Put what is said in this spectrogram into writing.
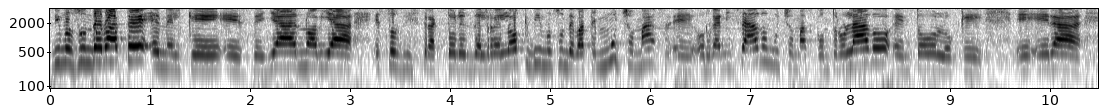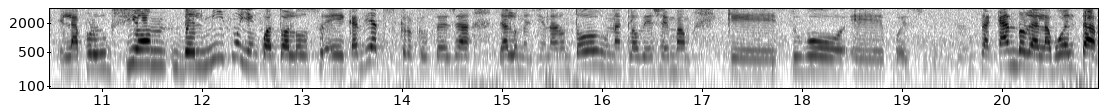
Vimos un debate en el que este, ya no había estos distractores del reloj, vimos un debate mucho más eh, organizado, mucho más controlado en todo lo que eh, era la producción del mismo. Y en cuanto a los eh, candidatos, creo que ustedes ya, ya lo mencionaron todo, una Claudia Sheinbaum que estuvo pues sacándole a la vuelta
